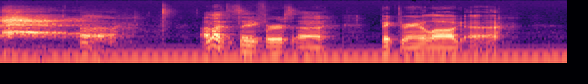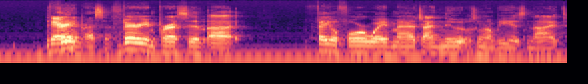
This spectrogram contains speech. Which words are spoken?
Uh, I'd like to say first, uh, Victor Analog. Uh, very defend- impressive. Very impressive. Uh, fatal four way match. I knew it was going to be his night.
